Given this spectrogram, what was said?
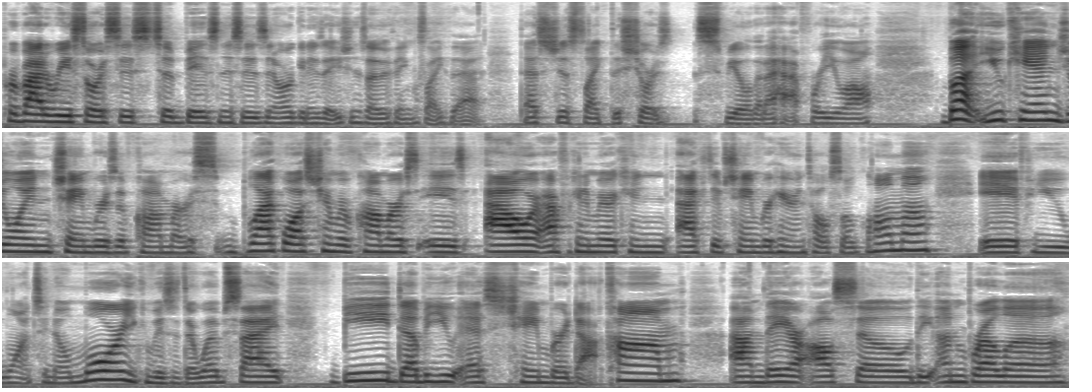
provide resources to businesses and organizations, other things like that. That's just like the short spiel that I have for you all. But you can join chambers of commerce. Black Walls Chamber of Commerce is our African American active chamber here in Tulsa, Oklahoma. If you want to know more, you can visit their website, bwschamber.com. Um, they are also the umbrella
